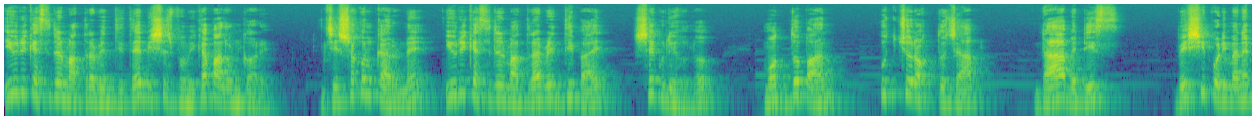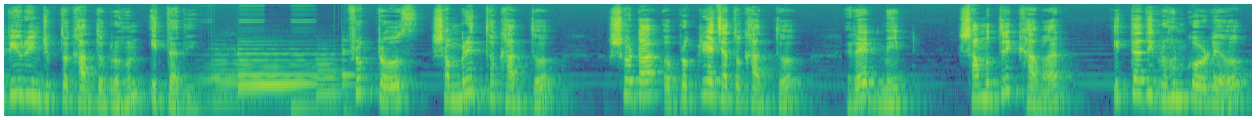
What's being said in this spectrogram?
ইউরিক অ্যাসিডের মাত্রা বৃদ্ধিতে বিশেষ ভূমিকা পালন করে। যে সকল কারণে ইউরিক অ্যাসিডের মাত্রা বৃদ্ধি পায় সেগুলি হল মদ্যপান, উচ্চ রক্তচাপ, ডায়াবেটিস, বেশি পরিমাণে পিউরিনযুক্ত খাদ্য গ্রহণ ইত্যাদি। ফ্রুক্টোজ, সমৃদ্ধ খাদ্য, সোডা ও প্রক্রিয়াজাত খাদ্য, রেড মিট, সামুদ্রিক খাবার ইত্যাদি গ্রহণ করলেও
